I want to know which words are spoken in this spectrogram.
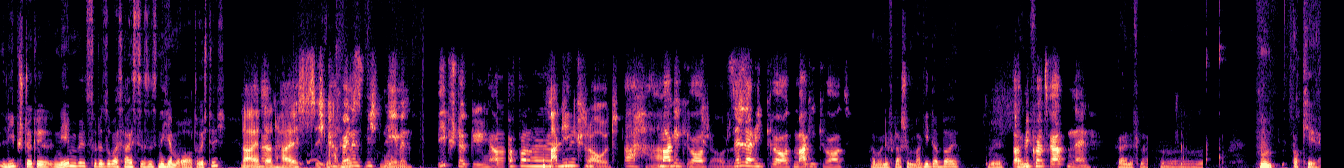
Liebstöckel nehmen willst oder sowas, heißt es, es ist nicht am Ort, richtig? Nein, dann heißt ich Wir kann können es nicht nehmen. Liebstöckel, auch von äh, Magikraut. Aha. Magikraut, Selleriekraut, Magikraut. Haben wir eine Flasche Maggi dabei? Nee, Lass mich kurz raten, nein. keine Flasche. Hm. Okay.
